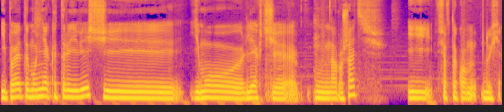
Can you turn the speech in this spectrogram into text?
и поэтому некоторые вещи ему легче нарушать, и все в таком духе.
